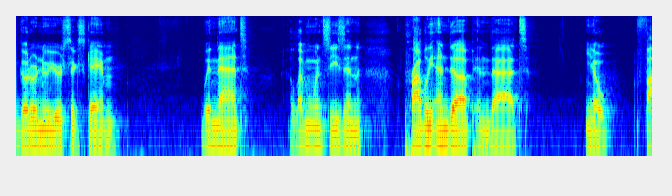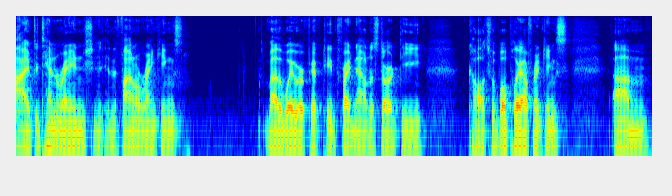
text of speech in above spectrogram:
go to a New Year's Six game, win that, 11 win season, probably end up in that, you know, 5 to 10 range in the final rankings. By the way, we're 15th right now to start the college football playoff rankings. Um,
